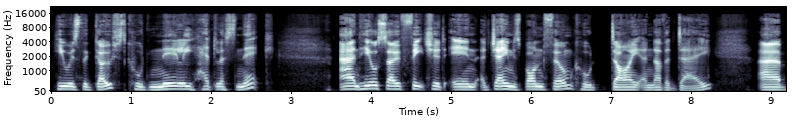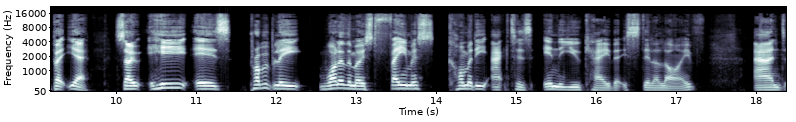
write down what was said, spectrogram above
He was the ghost called Nearly Headless Nick. And he also featured in a James Bond film called Die Another Day. Uh, but yeah, so he is probably one of the most famous comedy actors in the UK that is still alive. And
